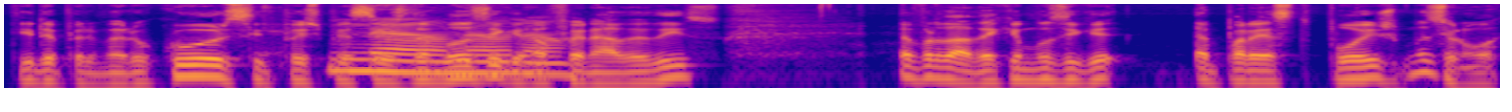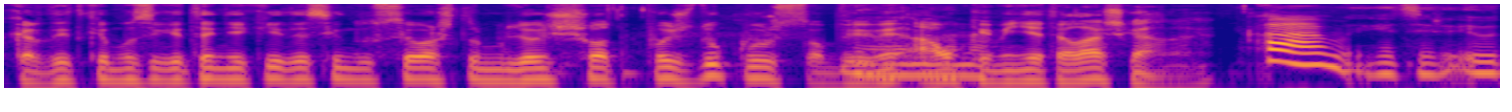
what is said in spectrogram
tira primeiro o curso e depois pensas Não, na música. não, Não, não. foi nada disso. A verdade é que a música aparece depois, mas eu não acredito que a música tenha aqui assim do céu aos trambolhões só depois do curso. Obviamente, há um caminho até lá chegar, não é? Ah, quer dizer, eu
